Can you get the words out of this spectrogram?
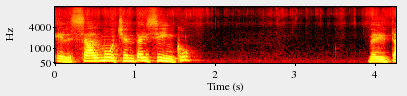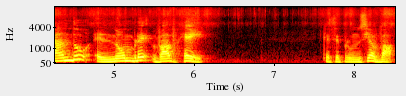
el Salmo 85 meditando el nombre Vav Hei, que se pronuncia Va.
